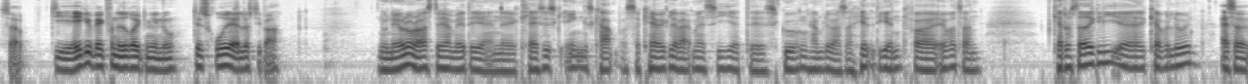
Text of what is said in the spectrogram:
Så de er ikke væk fra nedrykning endnu. Det troede jeg ellers, de var. Nu nævner du også det her med, at det er en øh, klassisk engelsk kamp, og så kan jeg jo ikke lade være med at sige, at øh, skurken han blev altså held igen for Everton. Kan du stadig lide øh, Cavaloon? Altså,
